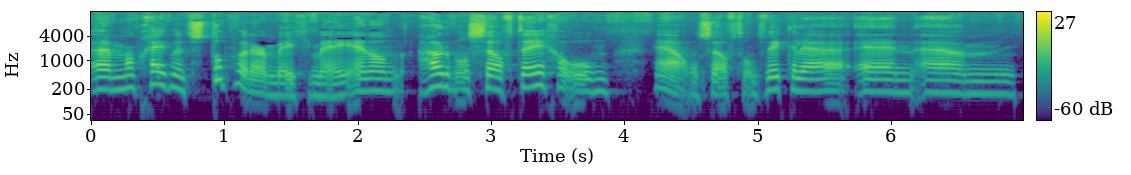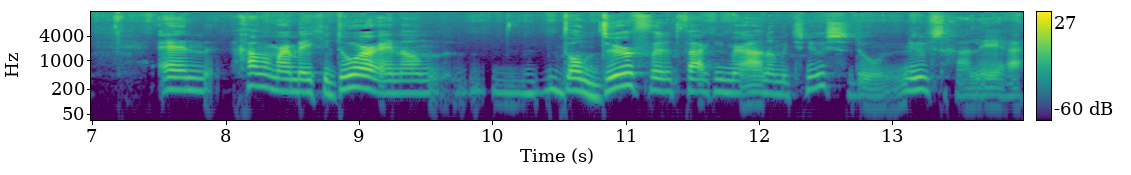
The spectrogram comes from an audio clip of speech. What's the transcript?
Um, maar op een gegeven moment stoppen we er een beetje mee. En dan houden we onszelf tegen om nou ja, onszelf te ontwikkelen. En... Um, en gaan we maar een beetje door en dan, dan durven we het vaak niet meer aan om iets nieuws te doen, nieuws te gaan leren.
